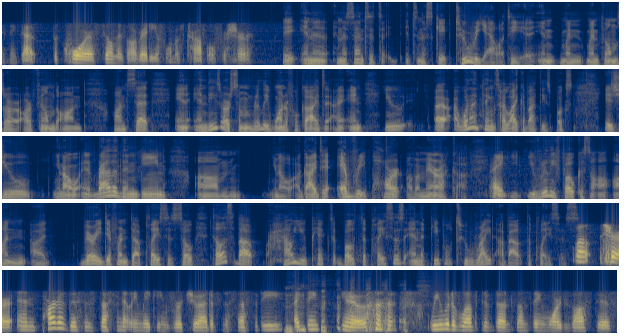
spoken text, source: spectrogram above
I think that the core of film is already a form of travel for sure. In a in a sense, it's it's an escape to reality. Uh, in when when films are, are filmed on on set, and and these are some really wonderful guides. And you, uh, one of the things I like about these books is you you know rather than being um, you know a guide to every part of America, right. you, you really focus on on uh, very different uh, places. So tell us about how you picked both the places and the people to write about the places. Well, sure. And part of this is definitely making virtue out of necessity. Mm-hmm. I think, you know, we would have loved to have done something more exhaustive,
